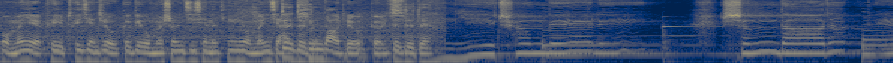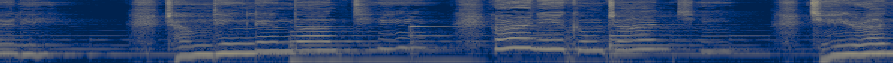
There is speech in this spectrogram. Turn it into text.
我们也可以推荐这首歌给我们收音机前的听友们一起来听到这首歌曲。对对对，一场别离，盛大的别离，长亭连断听，而你共沾巾，既然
